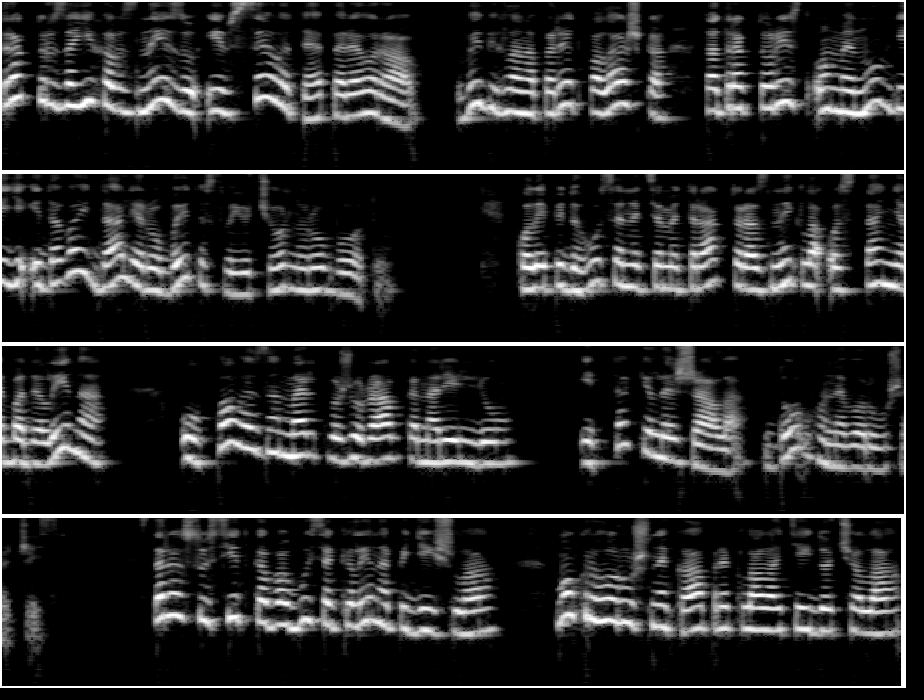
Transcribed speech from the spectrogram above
Трактор заїхав знизу і все оте переорав. Вибігла наперед палашка, та тракторист оминув її і давай далі робити свою чорну роботу. Коли під гусеницями трактора зникла остання баделина, упала замертво журавка на ріллю і так і лежала, довго не ворушачись. Стара сусідка бабуся Килина підійшла, мокрого рушника приклала тій до чола.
